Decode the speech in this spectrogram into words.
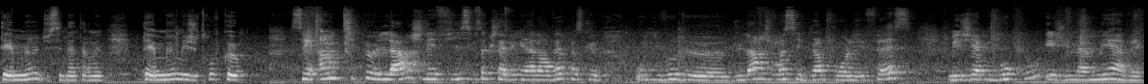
Temu du site internet Temu mais je trouve que c'est un petit peu large les filles c'est pour ça que je l'avais mis à l'envers parce que au niveau de, du large moi c'est bien pour les fesses. Mais j'aime beaucoup et je la mets avec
